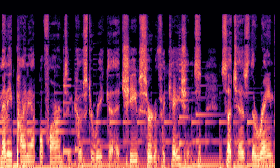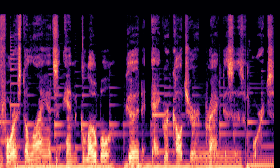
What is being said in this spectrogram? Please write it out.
Many pineapple farms in Costa Rica achieve certifications such as the Rainforest Alliance and Global Good Agriculture Practices Awards.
